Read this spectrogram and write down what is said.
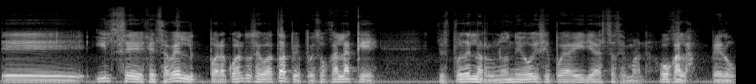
Eh, Ilse Jezabel, ¿para cuándo se va a Tapia? Pues ojalá que después de la reunión de hoy se pueda ir ya esta semana. Ojalá, pero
